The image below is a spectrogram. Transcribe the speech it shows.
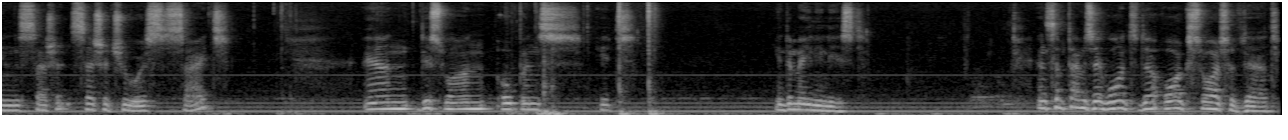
in Sacha, Sacha Chua's site. And this one opens it in the mailing list. And sometimes I want the org source of that.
